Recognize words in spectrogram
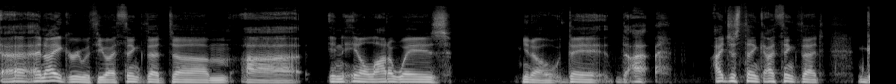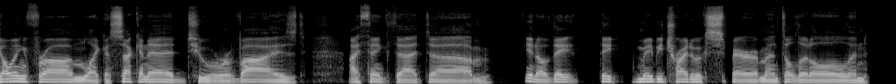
uh, and I agree with you. I think that um, uh, in in a lot of ways, you know, they. I, I just think I think that going from like a second ed to a revised, I think that um, you know they they maybe try to experiment a little and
